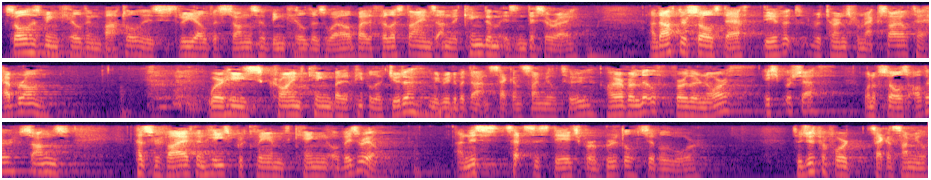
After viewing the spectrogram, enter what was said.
Saul has been killed in battle. His three eldest sons have been killed as well by the Philistines, and the kingdom is in disarray. And after Saul's death, David returns from exile to Hebron where he's crowned king by the people of Judah. We read about that in 2 Samuel 2. However, a little further north, Ishbosheth, one of Saul's other sons, has survived and he's proclaimed king of Israel. And this sets the stage for a brutal civil war. So just before 2 Samuel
